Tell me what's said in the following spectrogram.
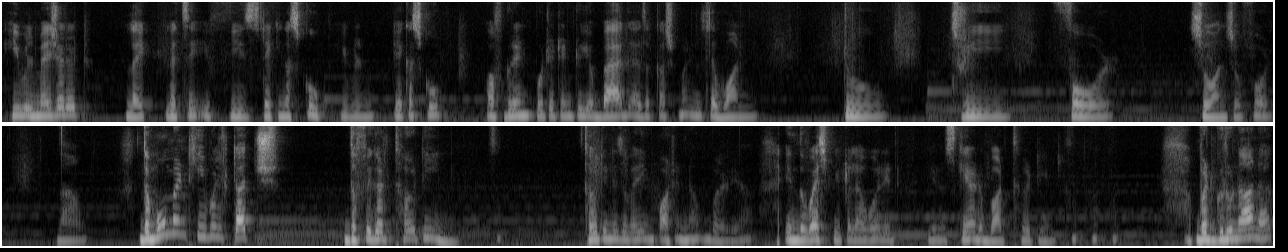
he will measure it like, let's say, if he's taking a scoop, he will take a scoop of grain, put it into your bag as a customer. He'll say one, two, three, four, so on and so forth. Now, the moment he will touch the figure 13, 13 is a very important number. Yeah, in the West, people are worried, you know, scared about 13. but Guru Nanak,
